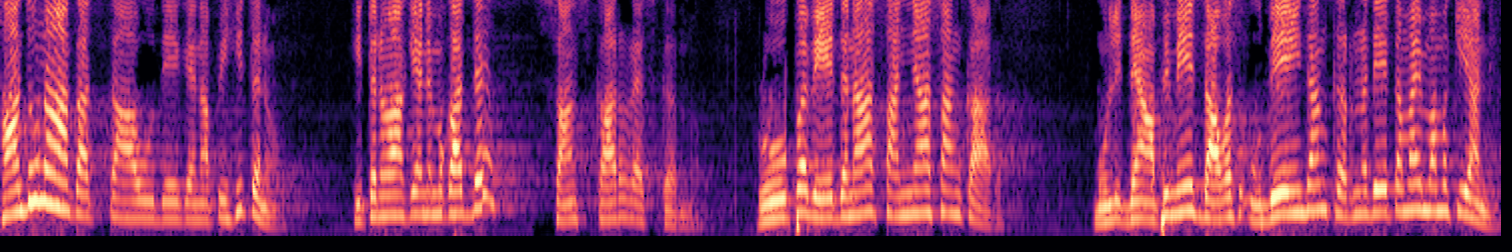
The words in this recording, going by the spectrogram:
හඳුනාගත්තා වූදේ ගැන අපි හිතනවා. හිතනවා කියන මොකක්ද සංස්කාර රැස් කරනවා. රූප වේදනා සංඥා සංකාර. මුලි දැන් අපි මේ දවස් උදේ ඉඳන් කරන දේ තමයි මම කියන්නේ.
